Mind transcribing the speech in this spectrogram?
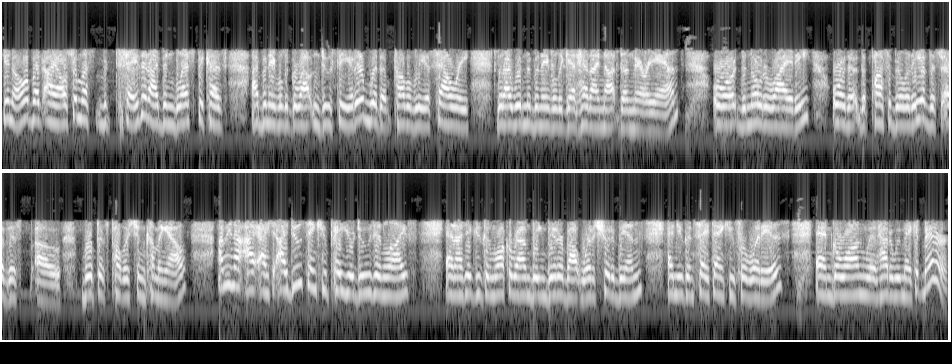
You know, but I also must say that I've been blessed because I've been able to go out and do theater with a probably a salary that I wouldn't have been able to get had I not done Mary Ann, or the notoriety, or the the possibility of this of this uh, book that's published and coming out. I mean, I, I I do think you pay your dues in life, and I think you can walk around being bitter about what it should have been, and you can say thank you for what is, and go on with how do we make it better.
